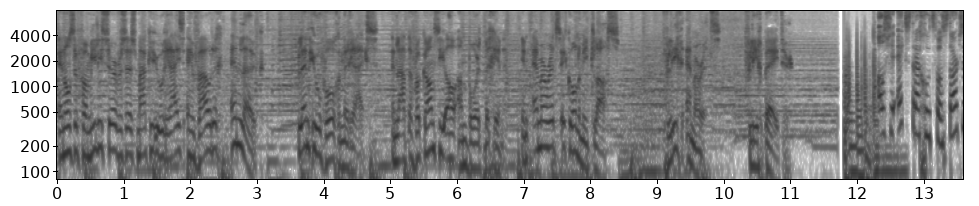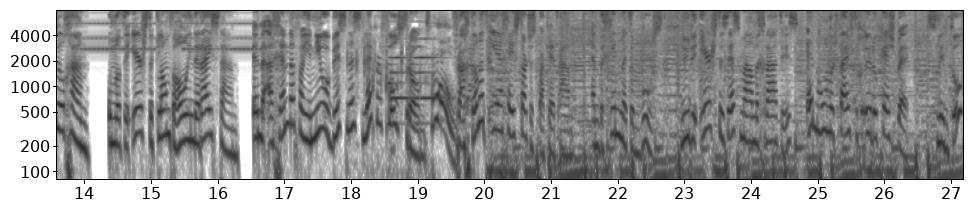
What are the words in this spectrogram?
En onze familieservices maken uw reis eenvoudig en leuk. Plan uw volgende reis en laat de vakantie al aan boord beginnen. In Emirates Economy Class. Vlieg Emirates. Vlieg beter. Als je extra goed van start wil gaan, omdat de eerste klanten al in de rij staan... en de agenda van je nieuwe business lekker volstroomt... vraag dan het ING starterspakket aan en begin met een boost. Nu de eerste zes maanden gratis en 150 euro cashback. Slim toch?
